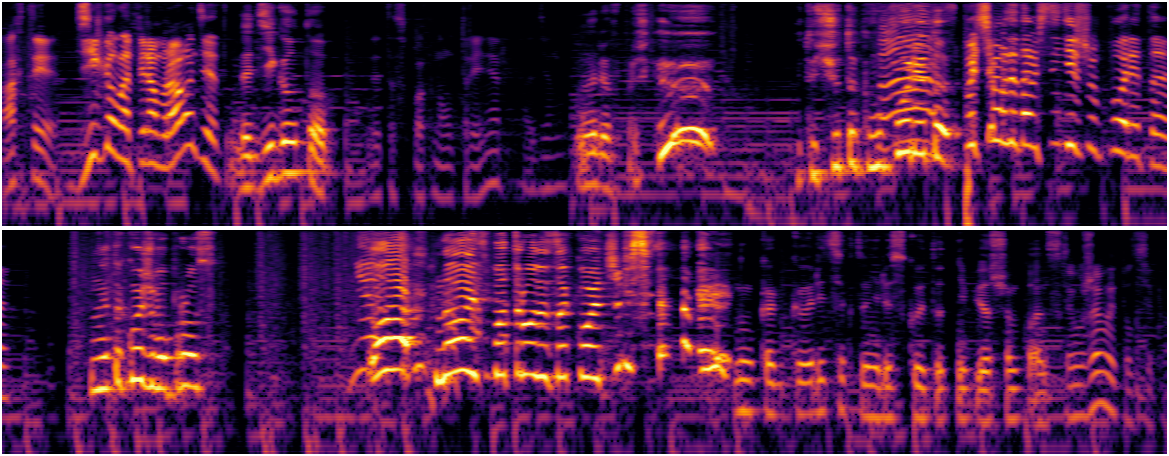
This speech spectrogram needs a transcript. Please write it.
Ах ты, Дигл на первом раунде? Да Дигл топ. Это спакнул тренер один. Смотри, в прыжке. Это что так в упоре-то? А, Почему ты там сидишь в упоре-то? У меня такой же вопрос. Нет! А, найс, патроны закончились. Ну, как говорится, кто не рискует, тот не пьет шампанское. Ты уже выпил, типа?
